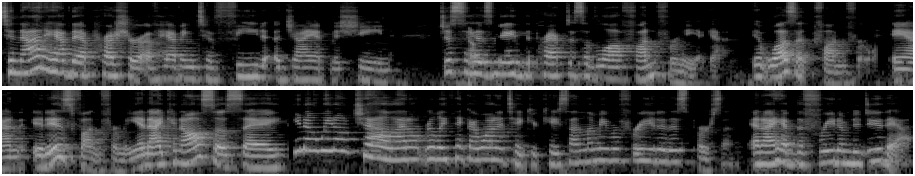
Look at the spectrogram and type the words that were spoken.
to not have that pressure of having to feed a giant machine just has made the practice of law fun for me again it wasn't fun for me and it is fun for me. And i can also say you know we don't gel. I don't really think i want to take your case on. Let me refer you to this person. And i have the freedom to do that.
